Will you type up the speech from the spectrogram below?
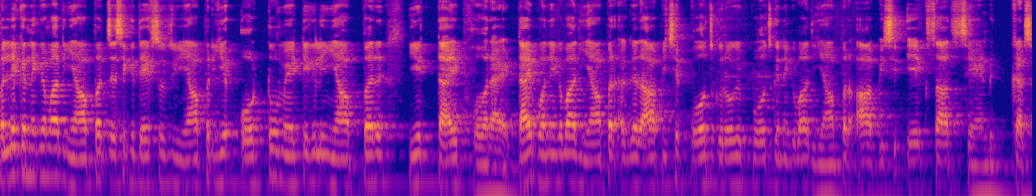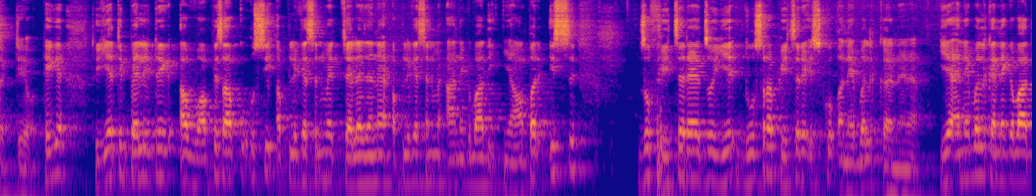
पल्ले करने के बाद यहाँ पर जैसे कि देख सकते हो, यहाँ पर ये ऑटोमेटिकली यहाँ पर ये टाइप हो रहा है। टाइप होने के बाद यहाँ पर अगर आप इसे पॉज करोगे पॉज करने के बाद यहाँ पर आप इसे एक साथ सेंड कर सकते हो, ठीक है? तो ये थी पहली ट्रिक अब वापस आपको उसी अप्लीकेशन में चले जाना है। अप्लीकेशन में आने के बाद यहाँ पर इस जो फीचर है, जो ये दूसरा फीचर है, इसको अनेबल करना है। ये अनेबल करने के बाद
